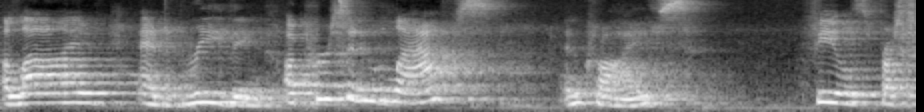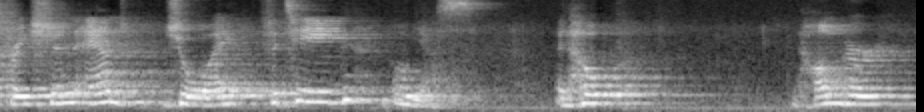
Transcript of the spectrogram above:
alive and breathing, a person who laughs and cries, feels frustration and joy, fatigue, oh yes, and hope and hunger,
